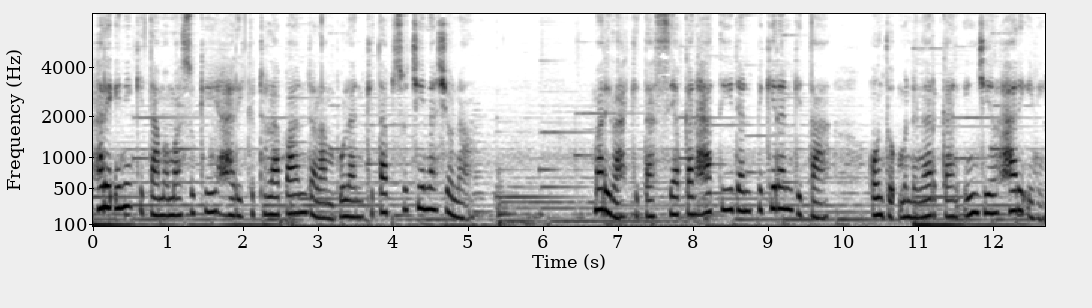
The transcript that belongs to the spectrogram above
Hari ini kita memasuki hari ke-8 dalam bulan Kitab Suci Nasional. Marilah kita siapkan hati dan pikiran kita untuk mendengarkan Injil hari ini.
